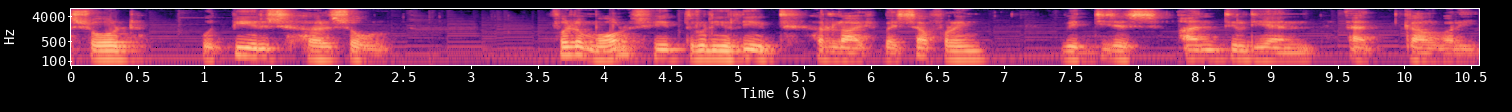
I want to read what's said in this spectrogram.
sword would pierce her soul. Furthermore, she truly lived her life by suffering with Jesus until the end at Calvary.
